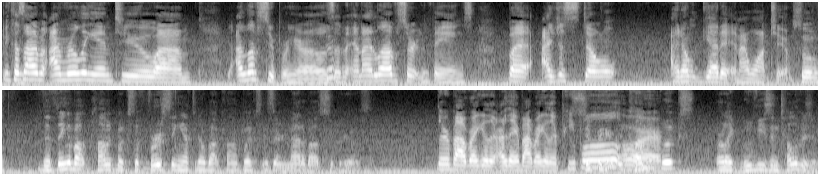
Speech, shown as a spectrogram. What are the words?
because Yeah. I'm I'm really into um, I love superheroes and and I love certain things, but I just don't I don't get it and I want to. So, the thing about comic books, the first thing you have to know about comic books is they're not about superheroes. They're about regular. Are they about regular people Superhero or comic books are like movies and television.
